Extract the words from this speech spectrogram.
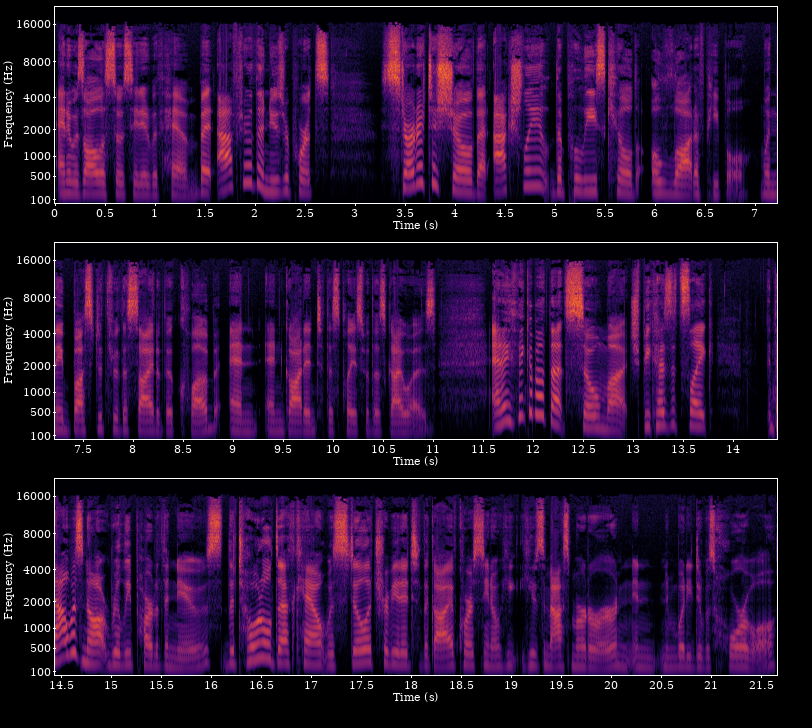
and it was all associated with him. But after the news reports started to show that actually the police killed a lot of people when they busted through the side of the club and and got into this place where this guy was. And I think about that so much because it's like that was not really part of the news. The total death count was still attributed to the guy. Of course, you know, he, he was a mass murderer and, and, and, what he did was horrible.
